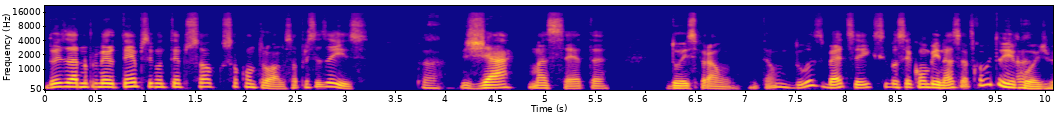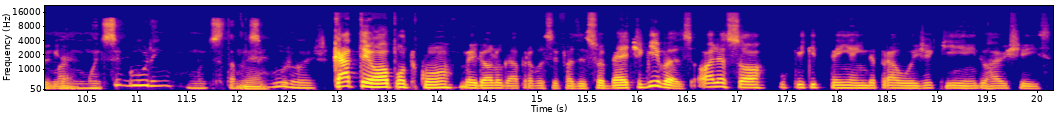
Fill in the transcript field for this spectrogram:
2 a 0 no primeiro tempo, segundo tempo só, só controla, só precisa isso. Tá. Já maceta 2 para 1. Então, duas bets aí que se você combinar, você vai ficar muito rico Ah, hoje, muito seguro, hein? Muito, você tá muito É. seguro hoje. KTO.com, melhor lugar para você fazer sua bet. Gibas, olha só o que, que tem ainda para hoje aqui, hein, do Raio X.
